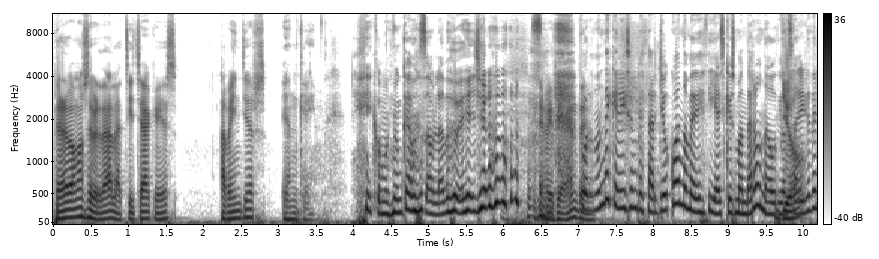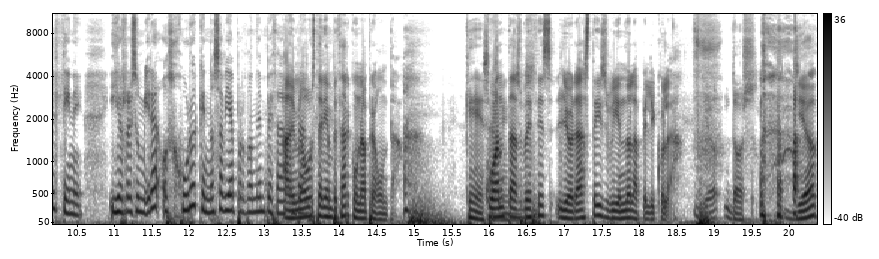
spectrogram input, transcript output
Pero ahora vamos de verdad a la chicha que es Avengers Endgame. Y como nunca hemos hablado de ello. Efectivamente. ¿Por dónde queréis empezar? Yo cuando me decíais que os mandara un audio Yo... al salir del cine y os resumiera, os juro que no sabía por dónde empezar. A mí me gustaría empezar con una pregunta. ¿Qué es? ¿Cuántas veces llorasteis viendo la película? Yo, dos. Yo,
